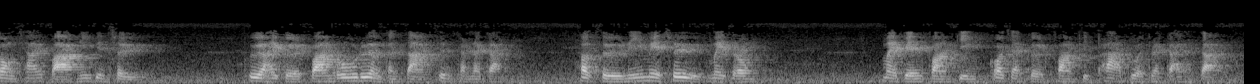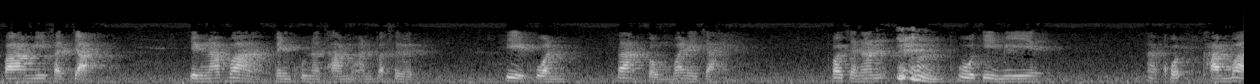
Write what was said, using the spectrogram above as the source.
ต้องใช้ปากนี้เป็นสื่อ เพื่อให้เกิดความรู้เรื่องต่างๆ ซึ่งกันและกัน ถ้าสื่อนี้ไม่ซื่อไม่ตรง ไม่เป็นความจริงก็จะเกิดความผิดพลาดด้วยประการต่างๆความมีสัจจะจึงนับว่าเป็นคุณธรรมอันประเสริฐที่ควรสร้างสมไว้ในใจ เพราะฉะนั้นผู้ที่มีคำว่า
